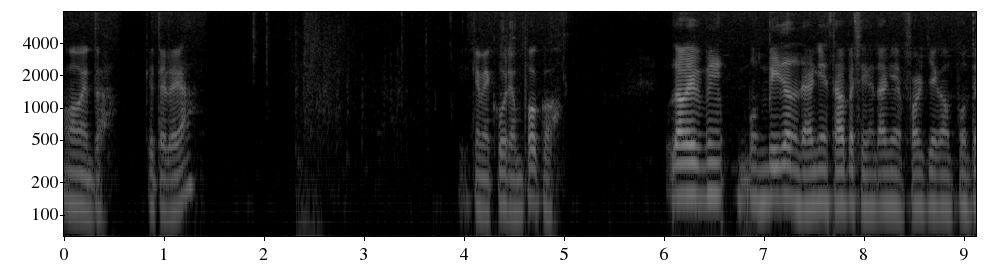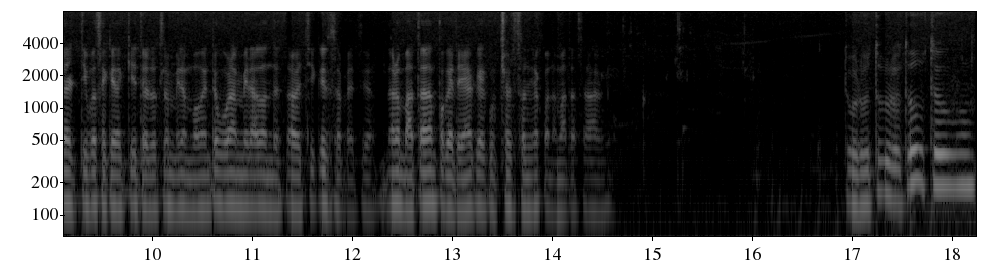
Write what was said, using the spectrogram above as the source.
Un momento. Que te lea. Que me cure un poco. Una vez vi un vídeo donde alguien estaba persiguiendo a alguien en Ford, llega a un punto el tipo se queda quieto, el otro mira un momento, vuelve a mirar donde estaba el chico y desapareció. No lo mataron porque tenía que escuchar el sonido cuando matas a alguien. Turu, turu, tu, tu.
